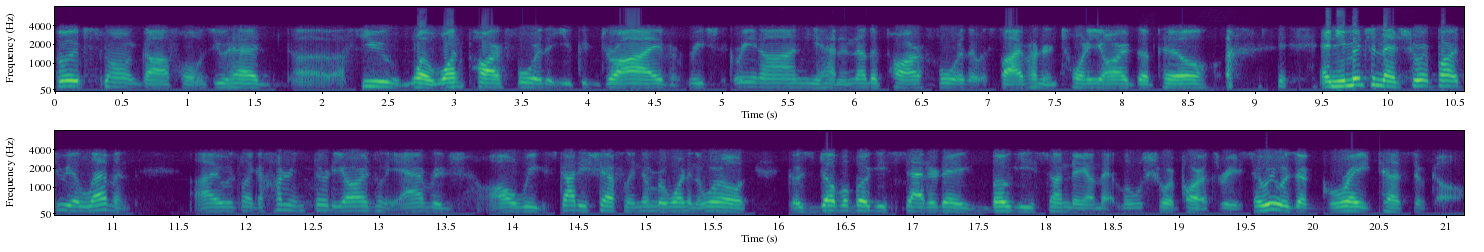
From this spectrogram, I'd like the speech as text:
good, strong golf holes. You had uh, a few, well, one par four that you could drive, reach the green on. You had another par four that was 520 yards uphill. and you mentioned that short par three 11. Uh, it was like 130 yards on the average all week. Scottie Scheffler, number one in the world, goes double bogey Saturday, bogey Sunday on that little short par three. So it was a great test of golf.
